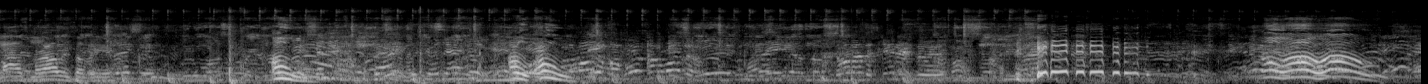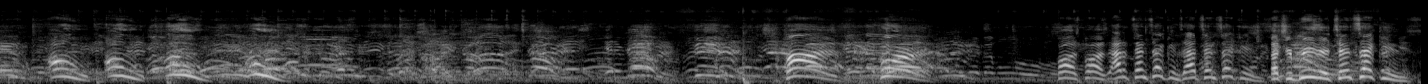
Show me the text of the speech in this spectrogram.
Miles Morales over here. Oh. Oh, oh. My boy, put him on there. Don't let the skaters do it. Oh, oh, oh. Oh, oh, oh, oh. Five, four. Pause, pause. Add 10 seconds. Add 10 seconds. Catch your breather. 10 seconds.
